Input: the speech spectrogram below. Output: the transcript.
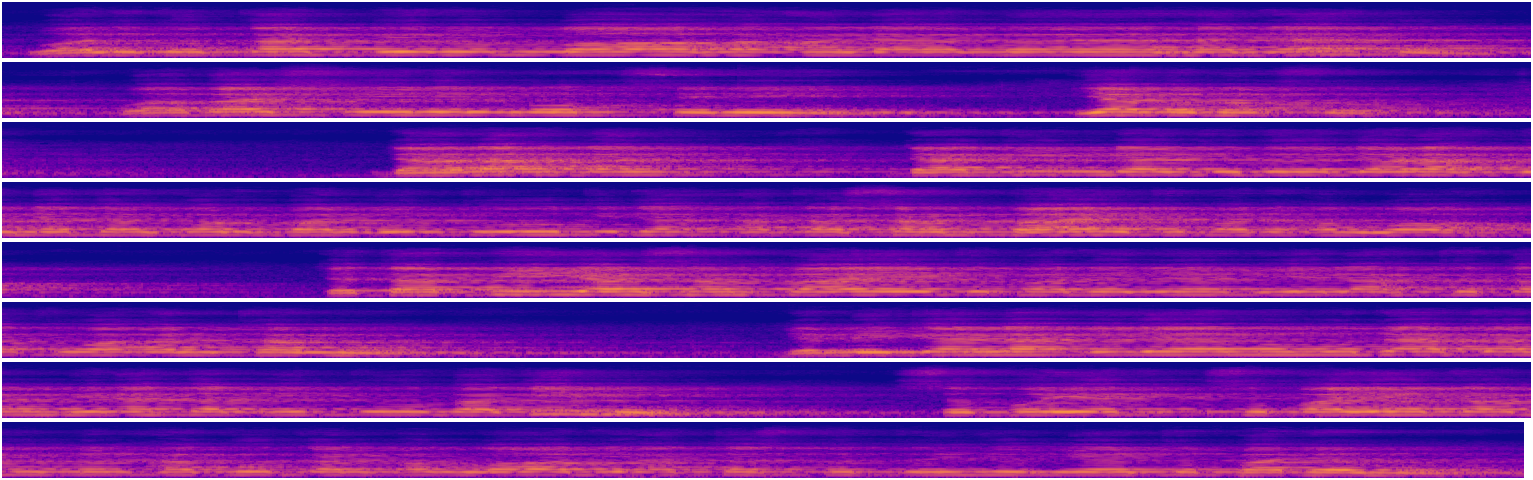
ولتكبروا الله على ما هداكم وبشر المحسنين. يا ابو مقصود درهنا daging dan juga darah binatang korban itu tidak akan sampai kepada Allah. Tetapi yang sampai kepadanya ialah ketakwaan kamu. Demikianlah ia memudahkan binatang itu bagimu supaya supaya kamu mengagungkan Allah di atas petunjuknya kepadamu.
